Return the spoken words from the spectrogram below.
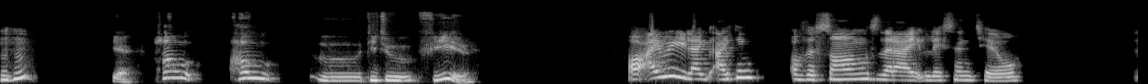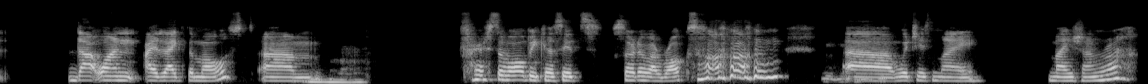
mhm. Yeah. How how uh, did you feel? Oh, I really like. I think of the songs that I listen to, that one I like the most. Um, first of all, because it's sort of a rock song, Mhm. uh, which is my my genre.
